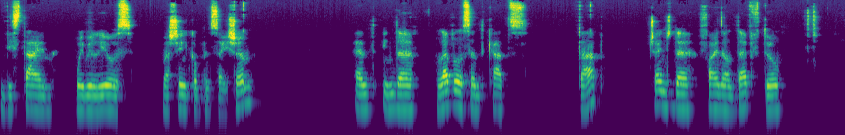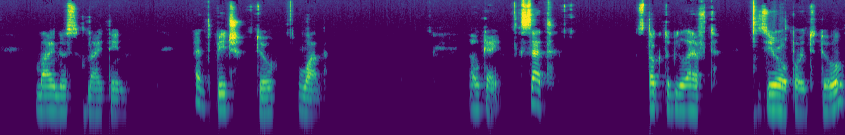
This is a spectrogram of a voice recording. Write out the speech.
this time we will use machine compensation. And in the levels and cuts tab, change the final depth to minus 19 and pitch to 1. Okay, set stock to be left 0.2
